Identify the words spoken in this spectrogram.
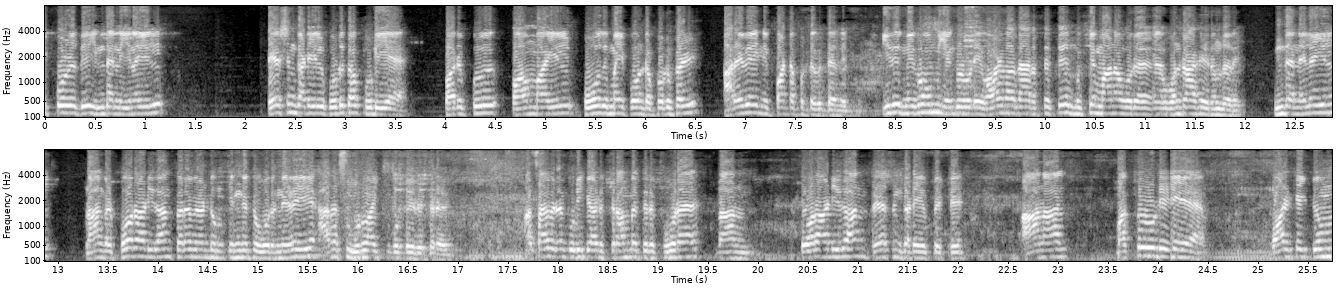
இப்பொழுது இந்த நிலையில் ரேஷன் கடையில் கொடுக்கக்கூடிய பருப்பு பாமாயில் கோதுமை போன்ற பொருட்கள் அறவே நிப்பாட்டப்பட்டு விட்டது. இது மிகவும் எங்களுடைய வாழ்வாதாரத்துக்கு முக்கியமான ஒரு ஒன்றாக இருந்தது. இந்த நிலையில் நாங்கள் போராடிதான் பெற வேண்டும் என்கிற ஒரு நிலையை அரசு உருவாக்கி கொண்டு இருக்கிறது அசாவிரங்குடிக்காடு கிராமத்திற்கு கூட நான் போராடிதான் ரேஷன் கடையை பெற்றேன். ஆனால் மக்களுடைய வாழ்க்கைக்கும்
